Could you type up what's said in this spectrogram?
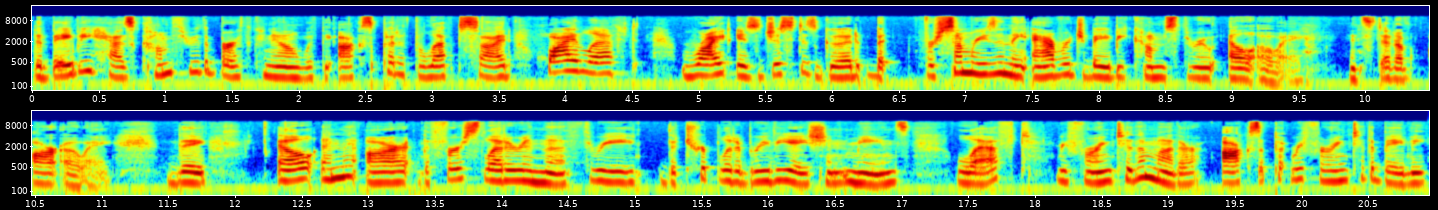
the baby has come through the birth canal with the occiput at the left side. Why left? Right is just as good, but for some reason the average baby comes through LOA instead of ROA. The L and the R, the first letter in the three, the triplet abbreviation means left, referring to the mother, occiput, referring to the baby,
